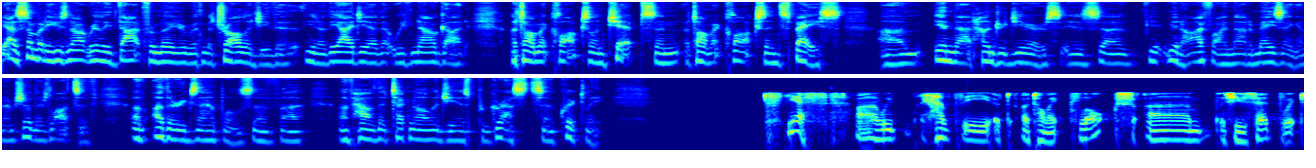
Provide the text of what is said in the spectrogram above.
as somebody who's not really that familiar with metrology, the you know the idea that we've now got atomic clocks on chips and atomic clocks in space um, in that hundred years is uh, you know I find that amazing, and I'm sure there's lots of of other examples of uh, of how the technology has progressed so quickly. Yes, uh, we have the at- atomic clocks, um, as you said, which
